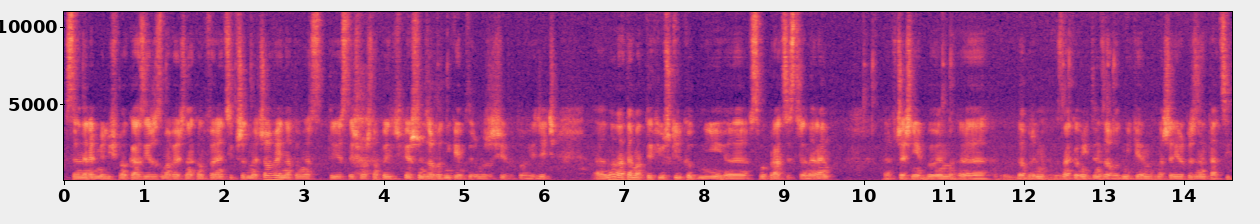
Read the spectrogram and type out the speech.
Z trenerem mieliśmy okazję rozmawiać na konferencji przedmeczowej, natomiast Ty jesteś, można powiedzieć, pierwszym zawodnikiem, który może się wypowiedzieć e, no, na temat tych już kilku dni e, współpracy z trenerem. E, Wcześniej byłem e, dobrym, znakomitym zawodnikiem naszej reprezentacji.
